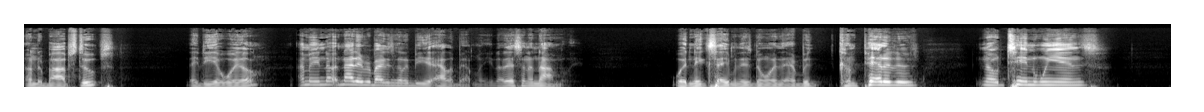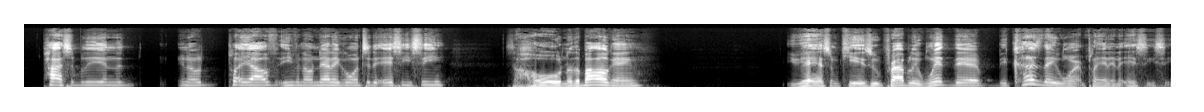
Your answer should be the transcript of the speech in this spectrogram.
under Bob Stoops, they did well. I mean, no, not everybody's going to be at Alabama. You know, that's an anomaly. What Nick Saban is doing there, but competitive. You know, ten wins, possibly in the you know playoff. Even though now they're going to the SEC, it's a whole nother ball game. You had some kids who probably went there because they weren't playing in the SEC.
